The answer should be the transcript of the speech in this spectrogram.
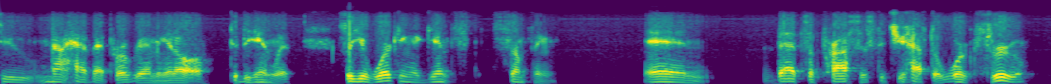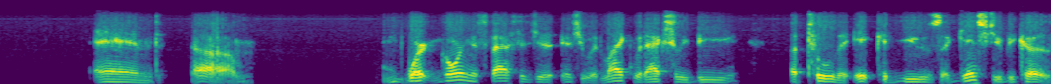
to not have that programming at all to begin with. So you're working against something. And that's a process that you have to work through. And um, work going as fast as you as you would like would actually be a tool that it could use against you because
